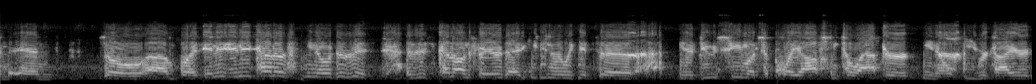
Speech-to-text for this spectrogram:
and and. So, um, but and it, and it kind of, you know, does it is it kind of unfair that he didn't really get to, you know, do see much of playoffs until after, you know, he retired.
